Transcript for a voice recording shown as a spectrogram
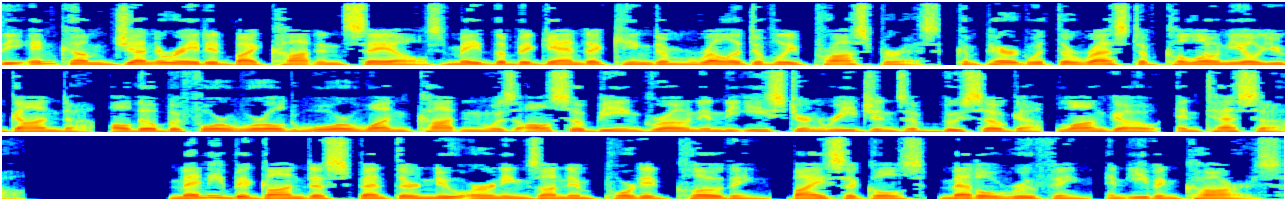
The income generated by cotton sales made the Baganda Kingdom relatively prosperous, compared with the rest of colonial Uganda, although before World War I cotton was also being grown in the eastern regions of Busoga, Lango, and Teso. Many Baganda spent their new earnings on imported clothing, bicycles, metal roofing, and even cars.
